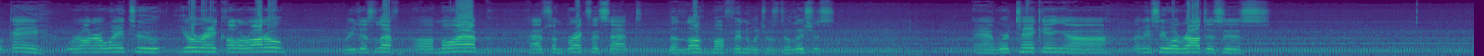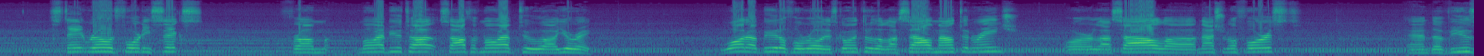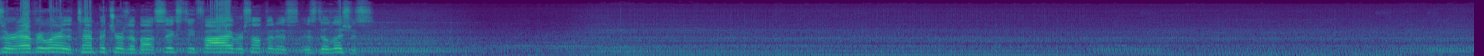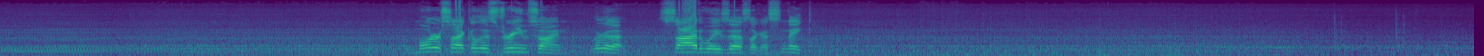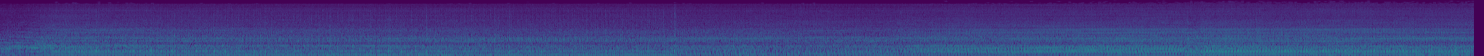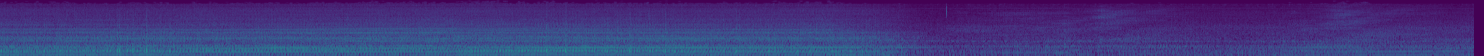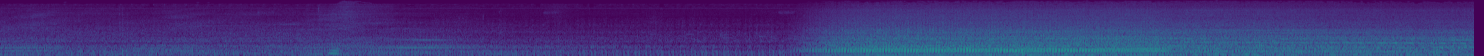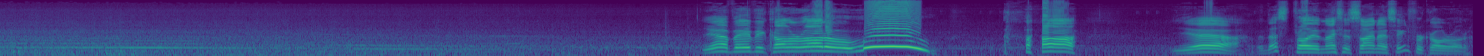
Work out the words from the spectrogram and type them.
Okay, we're on our way to Ouray, Colorado. We just left uh, Moab, had some breakfast at the Love Muffin, which was delicious. And we're taking, uh, let me see what route this is. State Road 46 from Moab, Utah, south of Moab to uh. What a beautiful road. It's going through the La Sal Mountain Range or La Sal uh, National Forest and the views are everywhere. The temperature is about 65 or something. It's, it's delicious. A motorcyclist dream sign. Look at that. Sideways S like a snake. Yeah, baby, Colorado. Woo! yeah, that's probably the nicest sign I've seen for Colorado.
